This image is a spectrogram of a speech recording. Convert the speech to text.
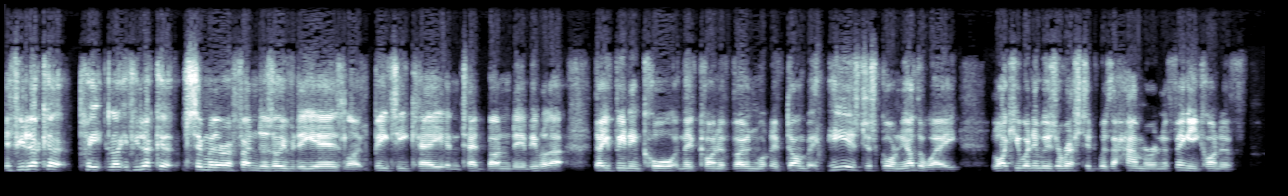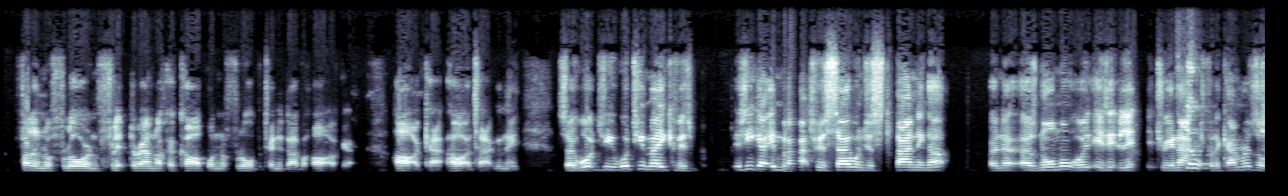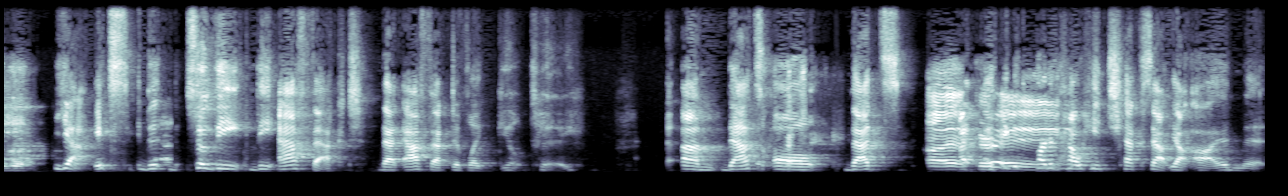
If you look at like if you look at similar offenders over the years, like BTK and Ted Bundy and people like that, they've been in court and they've kind of owned what they've done. But he has just gone the other way. Like he when he was arrested with a hammer and the thing, he kind of fell on the floor and flipped around like a carp on the floor, pretending to have a heart attack. Heart attack, heart attack, didn't he? So what do you what do you make of his? Is he getting back to his cell and just standing up and uh, as normal, or is it literally an act So- for the cameras, or what? Yeah, it's the, so the the affect that affect of like guilty. Um, that's all. That's I, I think it's part of how he checks out. Yeah, I admit.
